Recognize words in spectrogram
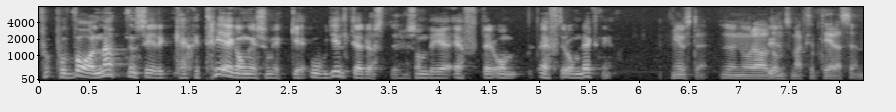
På, på, valnatten så är det kanske tre gånger så mycket ogiltiga röster som det är efter, om, efter omräkningen. Just det, det är några av dem som accepteras sen.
